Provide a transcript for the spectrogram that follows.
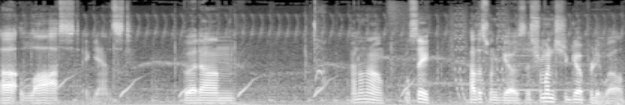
uh, lost against. But, um, I don't know. We'll see how this one goes. This one should go pretty well.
